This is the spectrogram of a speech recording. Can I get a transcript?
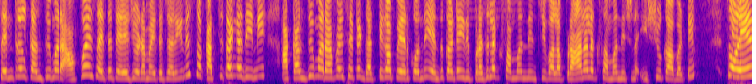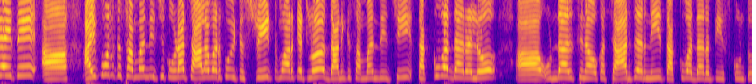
సెంట్రల్ కన్స్యూమర్ అఫైర్స్ అయితే తెలియజేయడం అయితే జరిగింది. సో ఖచ్చితంగా దీన్ని ఆ కన్స్యూమర్ అఫైర్స్ అయితే గట్టిగా పేర్కొంది. ఎందుకంటే ఇది ప్రజలకు సంబంధించి వాళ్ళ ప్రాణాలకు సంబంధించిన ఇష్యూ కాబట్టి. సో ఏదైతే ఆ ఐఫోన్కి సంబంధించి కూడా చాలా వరకు ఇటు స్ట్రీట్ మార్కెట్లో దానికి సంబంధించి తక్కువ ధరలో ఉండాల్సిన ఒక ఛార్జర్ని తక్కువ ధర తీసుకుంటూ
